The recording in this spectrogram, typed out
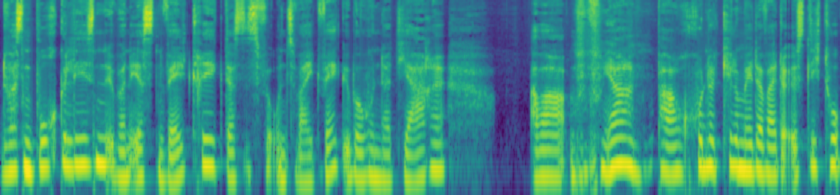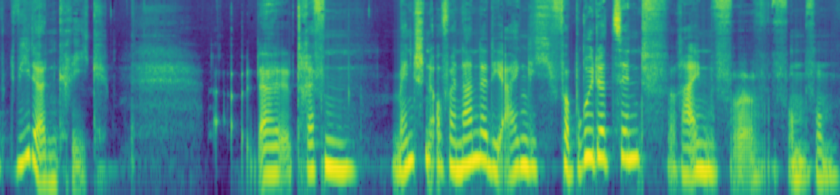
du hast ein Buch gelesen über den Ersten Weltkrieg, das ist für uns weit weg, über 100 Jahre. Aber ja, ein paar hundert Kilometer weiter östlich tobt wieder ein Krieg. Da treffen Menschen aufeinander, die eigentlich verbrüdert sind, rein vom, vom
